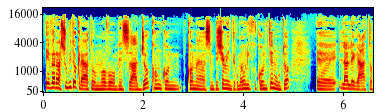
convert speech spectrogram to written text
e verrà subito creato un nuovo messaggio con, con, con eh, semplicemente come unico contenuto eh, l'allegato.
